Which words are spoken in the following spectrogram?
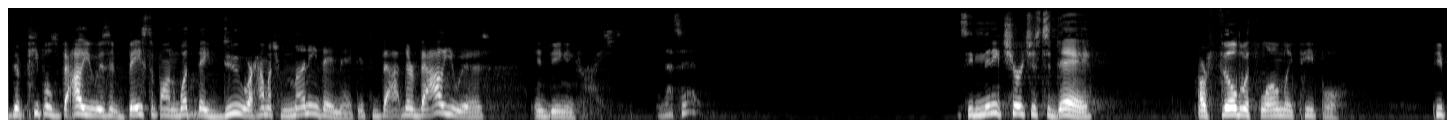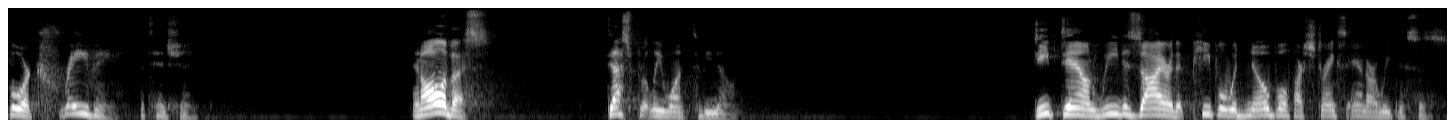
that people's value isn't based upon what they do or how much money they make. It's that their value is in being in Christ. And that's it. See, many churches today are filled with lonely people. People are craving attention. And all of us desperately want to be known. Deep down, we desire that people would know both our strengths and our weaknesses.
